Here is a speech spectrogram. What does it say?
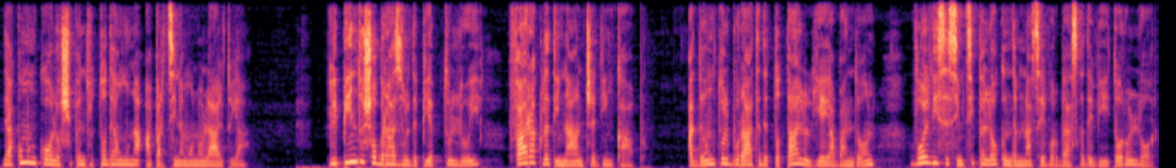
De acum încolo și pentru totdeauna aparținem unul altuia. Lipindu-și obrazul de pieptul lui, Fara clătina încet din cap. Adânc tulburat de totalul ei abandon, Voldi se simți pe loc îndemnat să-i vorbească de viitorul lor.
